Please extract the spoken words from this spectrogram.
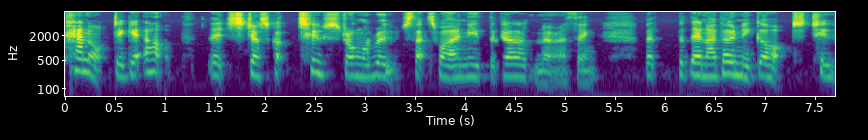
cannot dig it up. It's just got too strong roots. That's why I need the gardener, I think. But but then I've only got two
